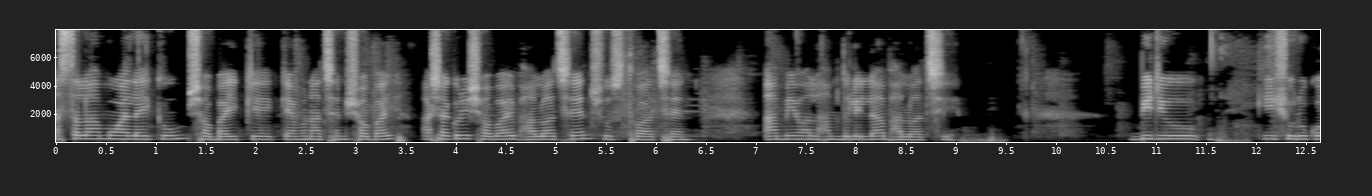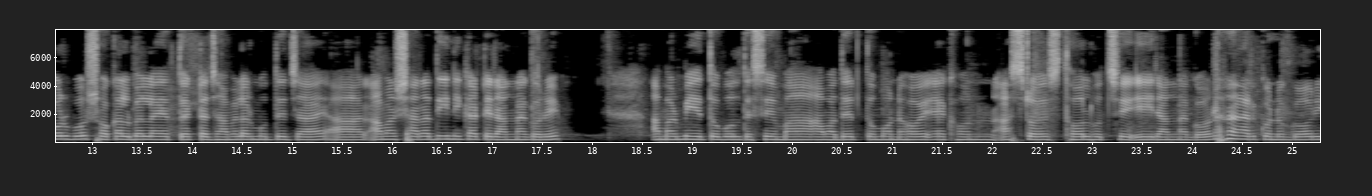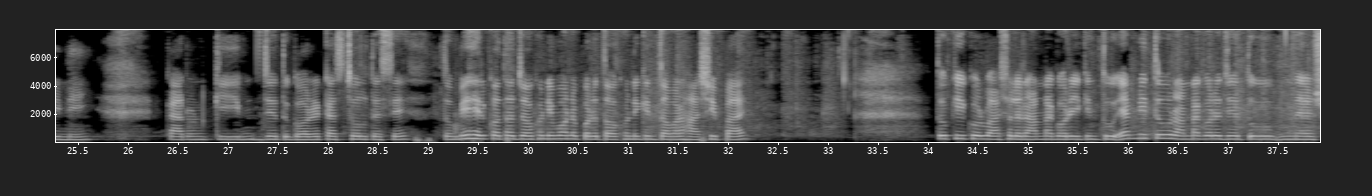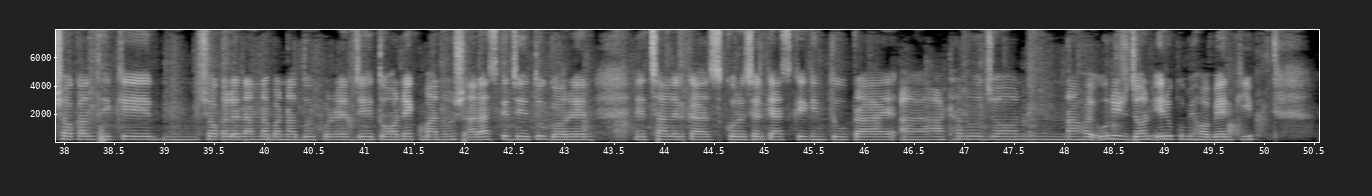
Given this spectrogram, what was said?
আসসালামু আলাইকুম সবাইকে, কেমন আছেন সবাই? আশা করি সবাই ভালো আছেন, সুস্থ আছেন। আমিও আলহামদুলিল্লাহ ভালো আছি। ভিডিও কি শুরু করব? সকালবেলায় এত একটা ঝামেলার মধ্যে যায়, আর আমার সারাদিনই কাটে রান্নাঘরে। আমার মেয়ে তো বলতেছে, মা, আমাদের তো মনে হয় এখন আশ্রয়স্থল হচ্ছে এই রান্নাঘর, আর কোনো ঘরই নেই। কারণ কি, যেহেতু ঘরের কাজ চলতেছে, তো মেয়ের কথা যখনই মনে পড়ে তখনই কিন্তু আমার হাসি পায়। তো কী করব, আসলে রান্নাঘরেই কিন্তু এমনিতেও রান্নাঘরে যেহেতু সকাল থেকে সকালে রান্না বান্না দুপুরের যেহেতু অনেক মানুষ, আর আজকে যেহেতু ঘরের চালের কাজ করেছে আর কি, আজকে কিন্তু প্রায় আঠারো জন, না হয় উনিশ জন, এরকমই হবে আর কি।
